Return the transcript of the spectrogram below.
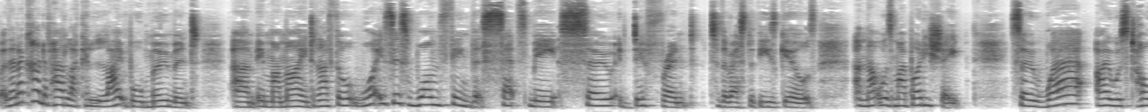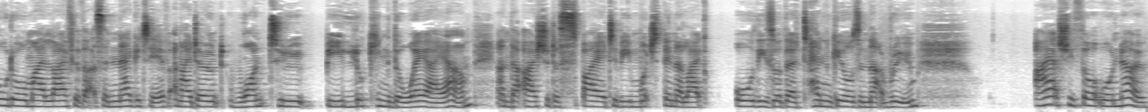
But then I kind of had like a light bulb moment um, in my mind, and I thought, what is this one thing that sets me so different to the rest of these girls, and that was my body shape. So, where I was told all my life that that's a negative and I don't want to be looking the way I am, and that I should aspire to be much thinner like all these other 10 girls in that room, I actually thought, well, no,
